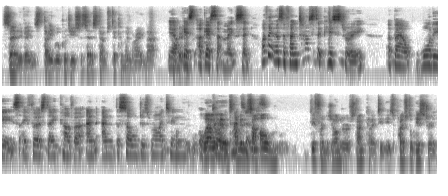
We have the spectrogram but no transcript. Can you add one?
certain events, they will produce a set of stamps to commemorate that. Yeah, I guess I guess that makes sense. I think that's a fantastic history about what is a first day cover and and the soldiers writing or well, yeah, drawing it's, I mean, it's a whole different genre of stamp collecting. Is postal history,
